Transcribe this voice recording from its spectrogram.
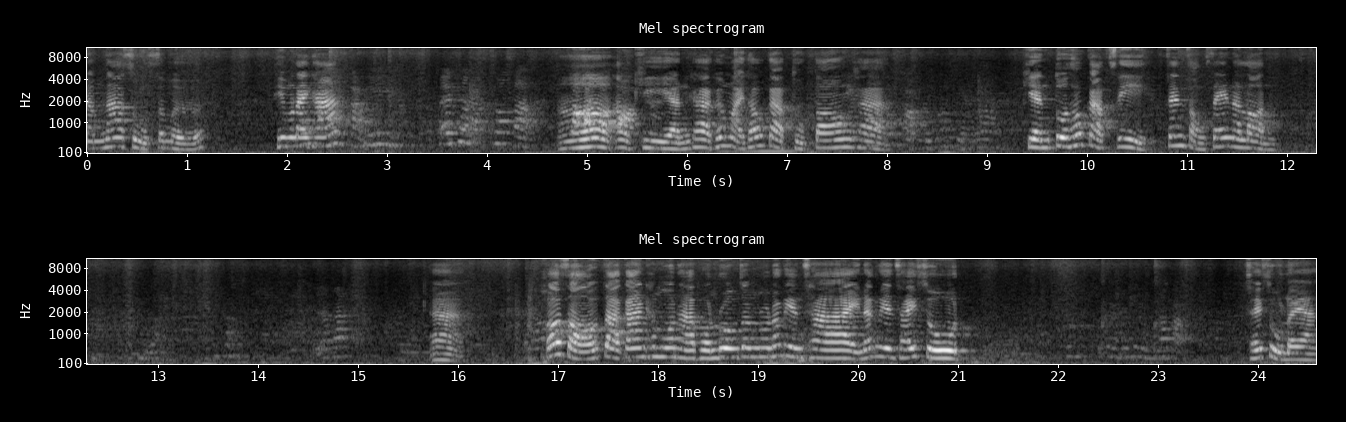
นำหน้าสูตรเสมอ พิมพ์อะไรคะไอ้เท่าเท่ากับอ๋อเอาเขียนค่ะ เครื่องหมายเท่ากับถูกต้องค่ะ เขียนตัวเท่ากับสิเส้นสองเส้นนะหล่อน อ่า ข้อข้อ2จากการคำนวณหาผลรวมจำนวนนักเรียนชาย นักเรียนใช้สูตร ใช้สูตรเลยอะ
